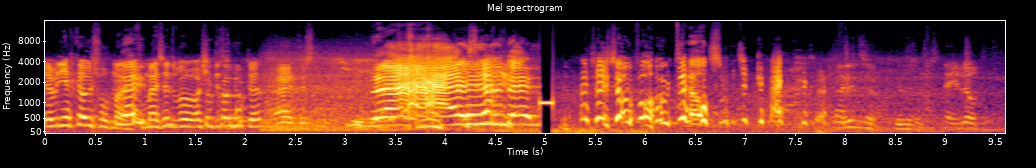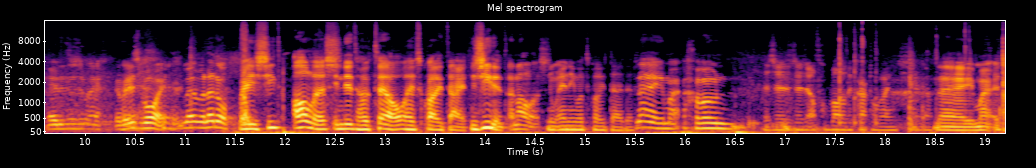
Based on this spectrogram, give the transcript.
hebben niet echt keuze volgens mij. Nee. Voor mij zitten we, als je dit geboekt hebt. Nee, het is Nee, nee, nee. Zijn zoveel hotels, moet je kijken. Nee, dit is hem. Dit is hem. Nee, lult. Nee, dit is hem echt. Ja, maar dit is mooi. Let, op. Maar je ziet alles in dit hotel heeft kwaliteit. Je ziet het aan alles. Noem één ding wat kwaliteit heeft. Nee, maar gewoon... Zijn, dit zijn afgebouwde kartelrandjes. Nee, maar het,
